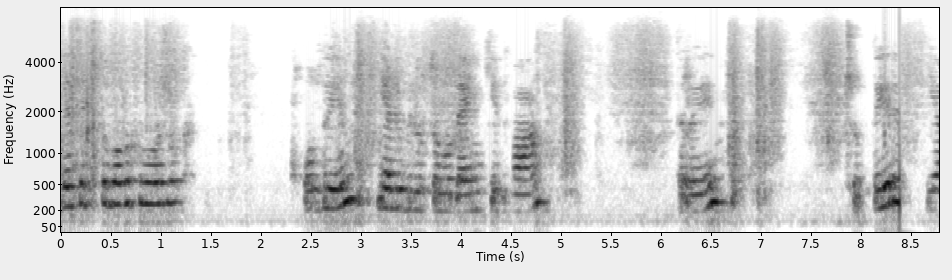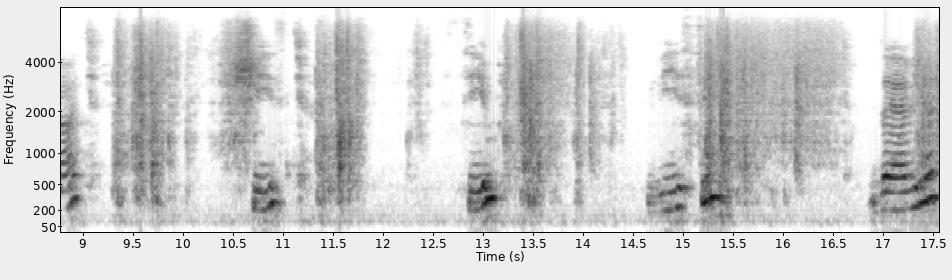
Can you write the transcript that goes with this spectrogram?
10 столових ложок. Один. Я люблю солоденькі. Два, три, чотири, п'ять, шість, сім, вісім, дев'ять,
